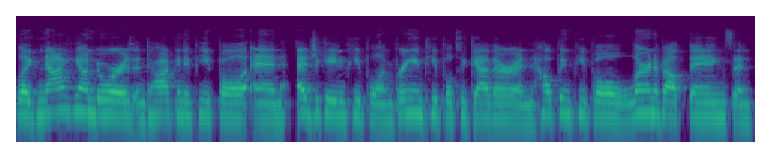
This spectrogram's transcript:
like knocking on doors and talking to people and educating people and bringing people together and helping people learn about things. And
